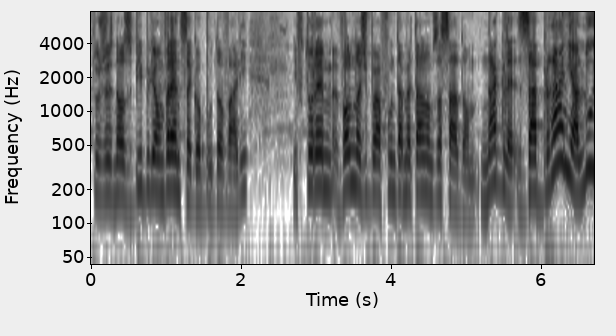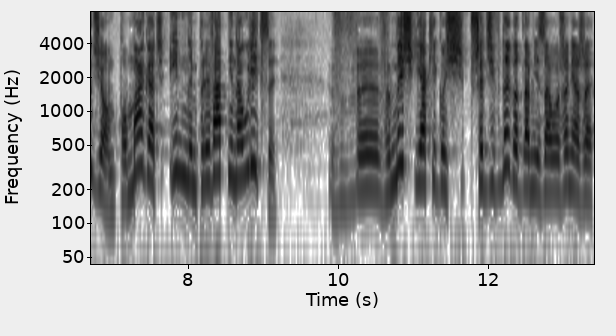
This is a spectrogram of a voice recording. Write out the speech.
którzy no, z Biblią w ręce go budowali, i w którym wolność była fundamentalną zasadą, nagle zabrania ludziom pomagać innym prywatnie na ulicy, w, w myśl jakiegoś przedziwnego dla mnie założenia, że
